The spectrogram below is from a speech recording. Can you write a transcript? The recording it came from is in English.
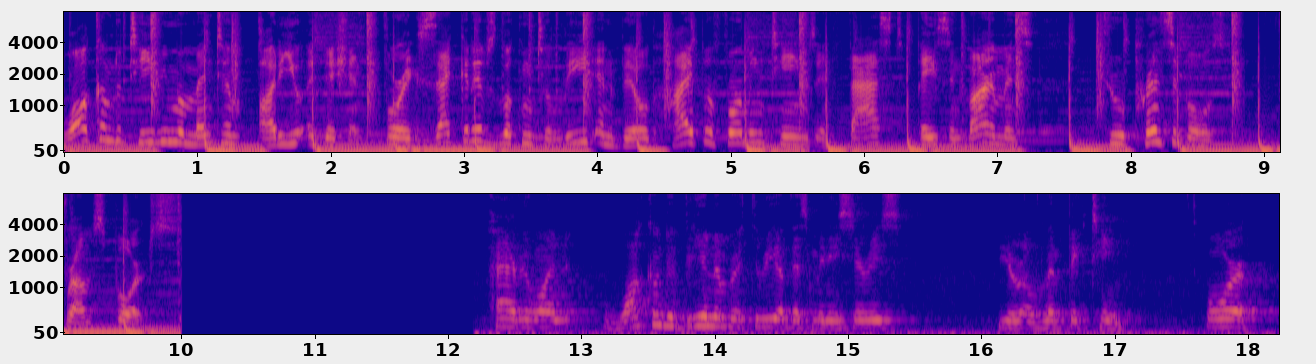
Welcome to TBMomentum Audio Edition for executives looking to lead and build high performing teams in fast paced environments through principles from sports. Hi, everyone. Welcome to video number three of this mini series Your Olympic Team, or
